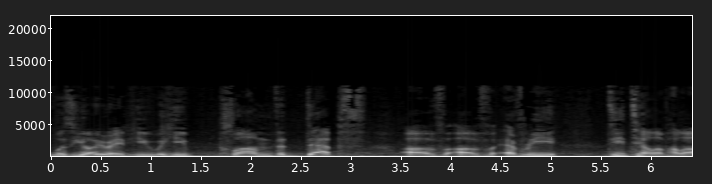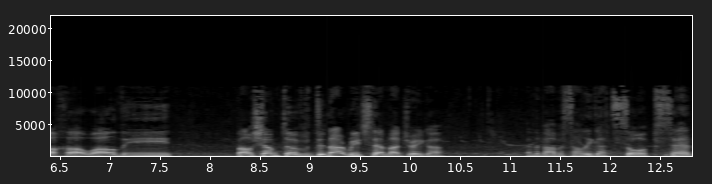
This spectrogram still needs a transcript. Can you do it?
was Yored. He, he plumbed the depth of, of every detail of halacha, while the Baal Shem Tov did not reach that madrega. And the Baba Sali got so upset,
